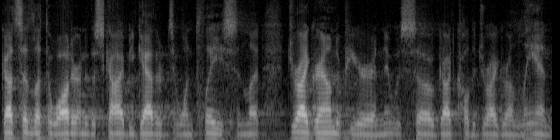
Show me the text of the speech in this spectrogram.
God said, Let the water under the sky be gathered into one place, and let dry ground appear. And it was so. God called the dry ground land.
